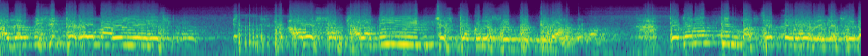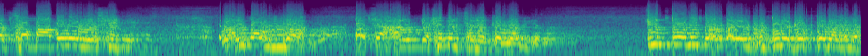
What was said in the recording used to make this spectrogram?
হাজার বিশেক টাকার মাল নিয়ে গেছে সারাদিন চেষ্টা করে শোধ করতে পারে না। তদনন্দিন বাচ্চার দরবারে গেছে বাচ্চা মামুনুর রশিদ, রাহিমাহুল্লাহ। বাচ্চা হারুন রশিদের ছেলের দরবারে গেছে কিন্তু উনি দরবারের ভিতরে ঢুকতে পারে না।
